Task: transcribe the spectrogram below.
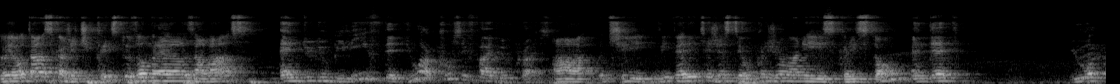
To je otázka, že či Kristus zomrel za vás And do you believe that you are crucified with Christ? a či vy veríte, že ste ukrižovaní s Kristom And that your,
